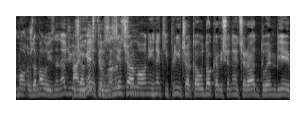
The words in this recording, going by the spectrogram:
možda malo iznenađujuće, pa jeste, jer se sjećamo su... onih nekih priča kao Doka više neće raditi u NBA,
